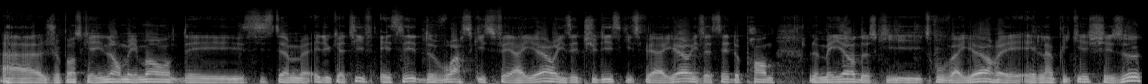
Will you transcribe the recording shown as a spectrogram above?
euh, je pense qu'il y a énormément des systèmes éducatifs essaient de voir ce qui se fait ailleurs, ils étudient ce qui se fait ailleurs, ils essaient de prendre le meilleur de ce qu'ils trouvent ailleurs et, l'impliquer chez eux,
